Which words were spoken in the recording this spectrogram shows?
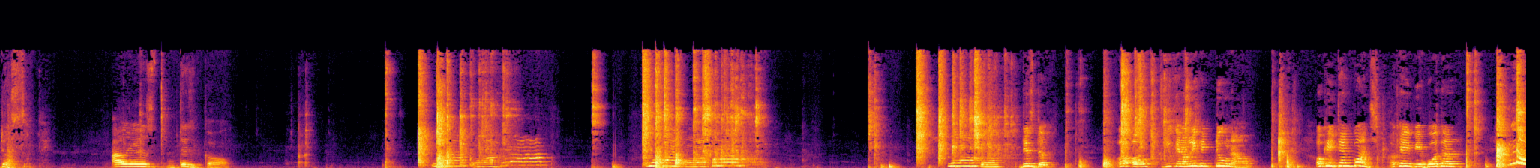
does something. I'll use this girl. This the. Uh oh, you can only hit two now. Okay, 10 points. Okay, we both are. No!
